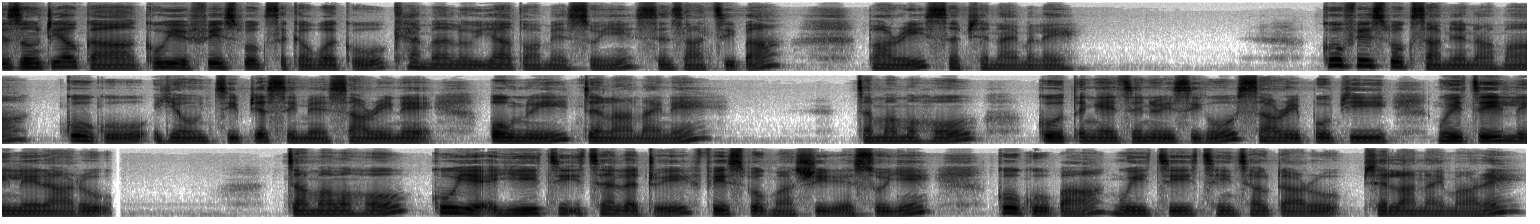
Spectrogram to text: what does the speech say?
တစုံတစ်ယောက်ကကိုယ့်ရဲ့ Facebook စကားဝတ်ကိုခံမှန်းလို့ရသွားမယ်ဆိုရင်စဉ်းစားကြည့်ပါ။ဘာတွေဆက်ဖြစ်နိုင်မလဲ။ကိုယ့် Facebook စာမျက်နှာမှာကိုယ့်ကိုအယုံကြည်ပြည့်စုံမဲ့စာတွေနဲ့ပုံတွေတင်လာနိုင်တယ်။ဒါမှမဟုတ်ကိုယ်တငယ်ချင်းတွေစီကိုစာတွေပို့ပြီးငွေကြေးလိမ်လည်တာတို့ဒါမှမဟုတ်ကိုယ့်ရဲ့အရေးကြီးအချက်လက်တွေ Facebook မှာရှိတယ်ဆိုရင်ကိုယ့်ကိုယ်ပါငွေကြေးချင်းချောက်တာတို့ဖြစ်လာနိုင်ပါတယ်။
